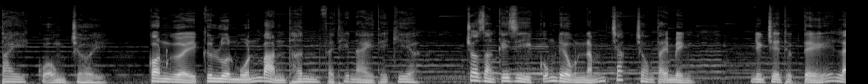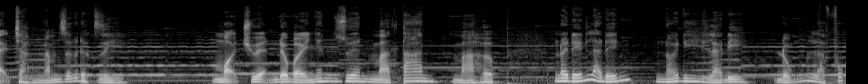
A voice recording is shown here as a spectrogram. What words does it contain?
tay của ông trời. Con người cứ luôn muốn bản thân phải thế này thế kia, cho rằng cái gì cũng đều nắm chắc trong tay mình, nhưng trên thực tế lại chẳng nắm giữ được gì. Mọi chuyện đều bởi nhân duyên mà tan mà hợp, nói đến là đến, nói đi là đi, đúng là phúc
